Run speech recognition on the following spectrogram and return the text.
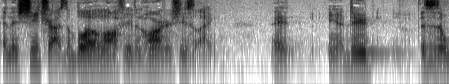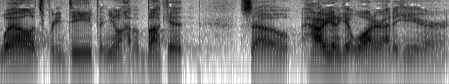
and then she tries to blow him off even harder. She's like, "Hey, you know, dude, this is a well. It's pretty deep, and you don't have a bucket. So how are you going to get water out of here?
